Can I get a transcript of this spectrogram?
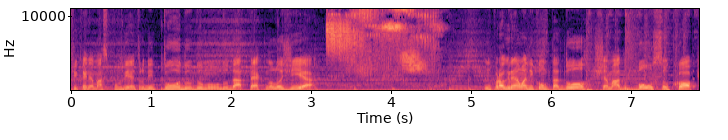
ficar ainda mais por dentro de tudo do mundo da tecnologia. Um programa de computador chamado BolsoCop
